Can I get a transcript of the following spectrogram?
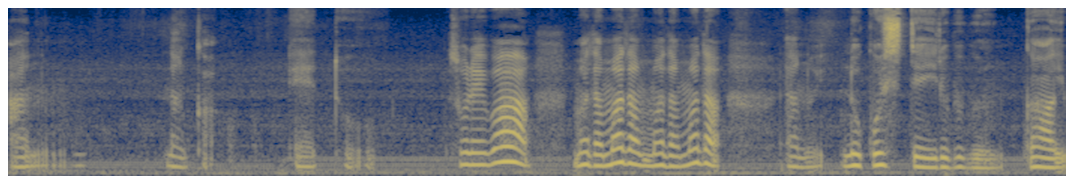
あのなんかえっ、ー、とそれはまだまだまだまだあの残している部分がいっ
